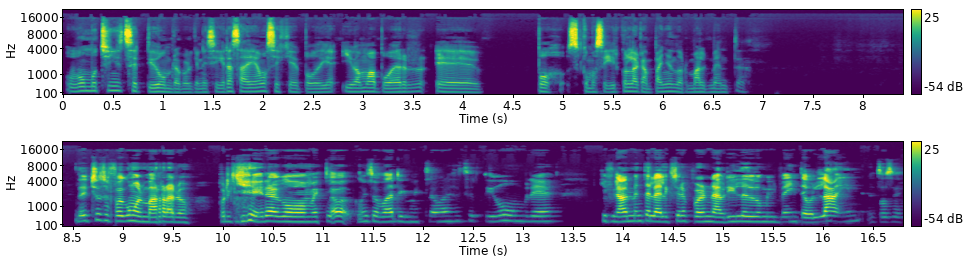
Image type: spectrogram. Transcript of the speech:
hubo mucha incertidumbre porque ni siquiera sabíamos si es que podía, íbamos a poder eh, como seguir con la campaña normalmente. De hecho, se fue como el más raro, porque era como mezclado, como dice Patrick, mezclaba esa incertidumbre, que finalmente las elecciones fueron en abril del 2020 online, entonces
